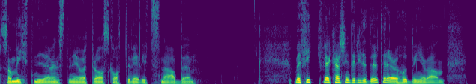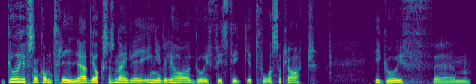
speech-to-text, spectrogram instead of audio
Som mittnia, vänsternia och ett bra skott, är väldigt snabb. Men fick väl kanske inte riktigt ut det där och Huddinge vann. Guif som kom trea, det är också en sån här grej. Ingen vill ju ha Guif i steg två såklart. I Guif um,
